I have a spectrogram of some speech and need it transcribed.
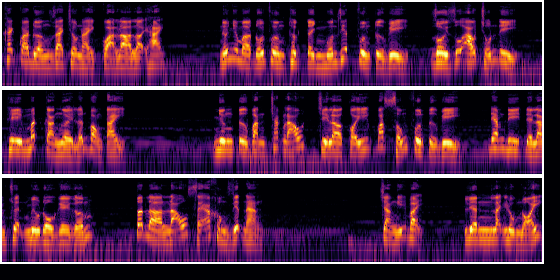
Khách qua đường ra chiêu này quả là lợi hại. Nếu như mà đối phương thực tình muốn giết Phương Tử Vi rồi rũ áo trốn đi thì mất cả người lẫn vòng tay. Nhưng tử văn chắc lão chỉ là có ý bắt sống Phương Tử Vi đem đi để làm chuyện mưu đồ ghê gớm. Tất là lão sẽ không giết nàng. Chàng nghĩ vậy, liền lạnh lùng nói.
